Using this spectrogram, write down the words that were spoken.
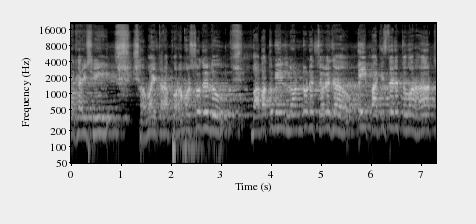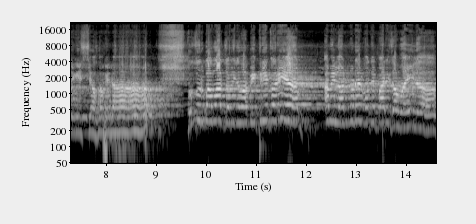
দেখাইছি সবাই তারা পরামর্শ দিল, বাবা, তুমি লন্ডনে চলে যাও, এই পাকিস্তানে তোমার হার চিকিৎসা হবে না। হুজুর বাবার জমি জমা বিক্রি করিয়া আমি লন্ডনের মধ্যে পারি জমাইলাম।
